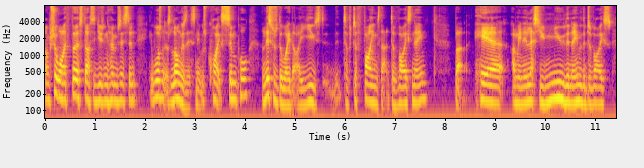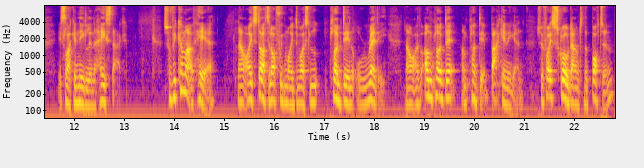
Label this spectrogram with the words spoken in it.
Now, I'm sure when I first started using Home Assistant it wasn't as long as this and it was quite simple and this was the way that I used to, to find that device name. But here, I mean, unless you knew the name of the device, it's like a needle in a haystack. So if we come out of here, now I started off with my device plugged in already. Now I've unplugged it and plugged it back in again. So if I scroll down to the bottom,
